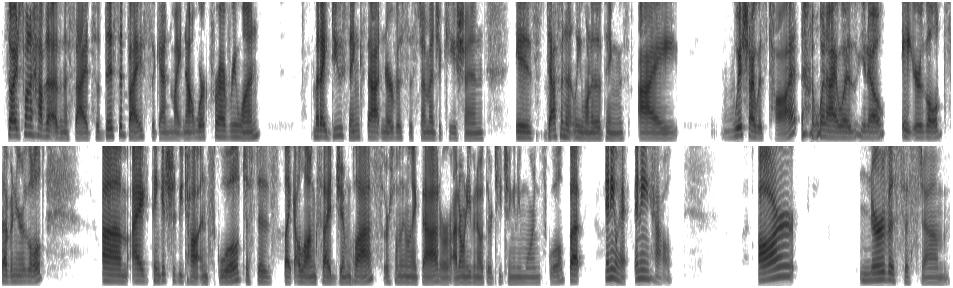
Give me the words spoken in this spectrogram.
So I just want to have that as an aside. So this advice, again, might not work for everyone. But I do think that nervous system education is definitely one of the things I wish I was taught when I was, you know, eight years old, seven years old. Um, I think it should be taught in school just as like alongside gym class or something like that. Or I don't even know what they're teaching anymore in school. But anyway, anyhow, our nervous system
